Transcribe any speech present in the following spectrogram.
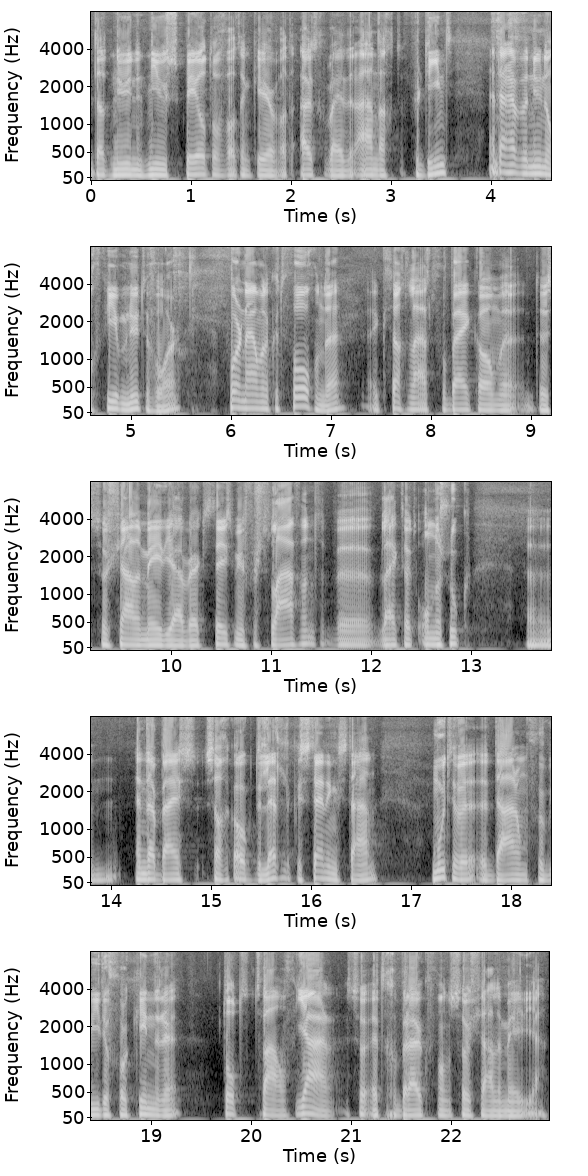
dat nu in het nieuws speelt of wat een keer wat uitgebreider aandacht verdient. En daar hebben we nu nog vier minuten voor. Voor namelijk het volgende. Ik zag laatst voorbij komen, de sociale media werkt steeds meer verslavend. eh, blijkt uit onderzoek. Ehm, en daarbij zag ik ook de letterlijke stelling staan. Moeten we het daarom verbieden voor kinderen tot 12 jaar het gebruik van sociale media?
